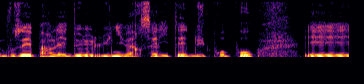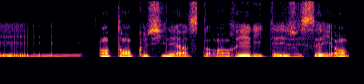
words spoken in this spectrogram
vous avez parlé de l'universalité du propos et en tant que cinéaste, en réalité, j'essaye en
